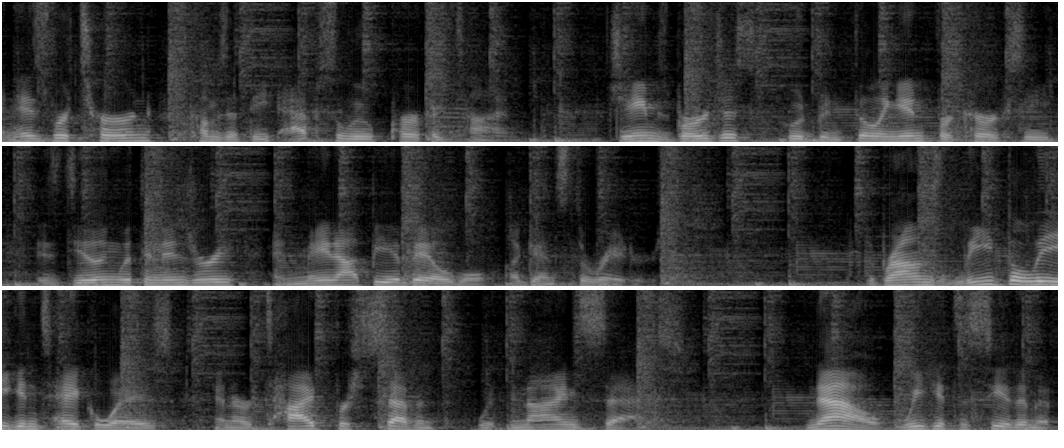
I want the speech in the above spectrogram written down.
and his return comes at the absolute perfect time. James Burgess, who had been filling in for Kirksey, is dealing with an injury and may not be available against the Raiders. The Browns lead the league in takeaways and are tied for seventh with nine sacks. Now we get to see them at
